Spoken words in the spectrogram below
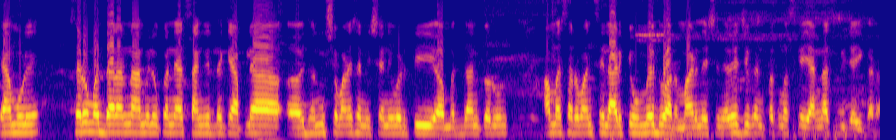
त्यामुळे सर्व मतदारांना आम्ही लोकांनी आज सांगितलं की आपल्या धनुष्यबाणाच्या निशाणीवरती मतदान करून आम्हा सर्वांचे लाडके उमेदवार माननीय श्री नरेशजी गणपत मस्के यांनाच विजयी करा.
